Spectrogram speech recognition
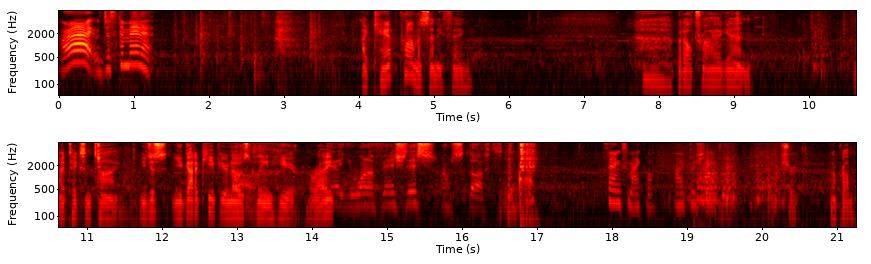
All right, just a minute. I can't promise anything, but I'll try again. Might take some time. You just you got to keep your nose clean here, all right? Hey, you want to finish this? I'm stuffed. Thanks, Michael. I appreciate it. Sure. No problem.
